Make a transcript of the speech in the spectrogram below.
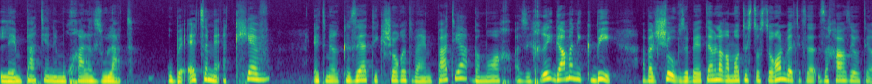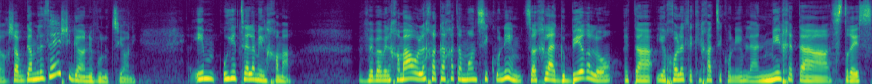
לאמפתיה נמוכה לזולת. הוא בעצם מעכב את מרכזי התקשורת והאמפתיה במוח הזכרי, גם הנקבי, אבל שוב, זה בהתאם לרמות טסטוסטרון ואצל זכר זה יותר. עכשיו, גם לזה יש היגיון אבולוציוני. אם הוא יצא למלחמה, ובמלחמה הוא הולך לקחת המון סיכונים, צריך להגביר לו את היכולת לקיחת סיכונים, להנמיך את הסטרס,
